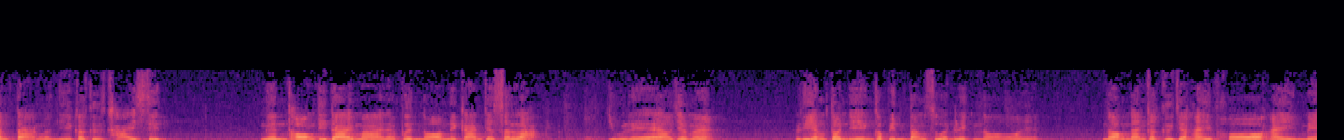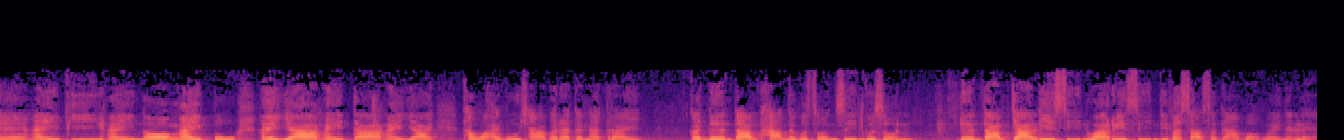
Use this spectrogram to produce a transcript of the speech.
ต่าง ๆ เหล่านี้ก็คือขายสิทธิ์ เงินทองที่ได้มาเนะ่ยเพื่อนน้อมในการจะสละอยู่แล้วใช่ไหมเลี้ยงตนเองก็เป็นบางส่วนเล็กน้อย นอกนั้นก็คือจะให้พ่อให้แม่ ให้พี่ ให้น้อง ให้ปู่ ให้ย่าให้ตา ให้ยาย ถวายบูชาพระรัตนตรัย ก็เดินตามทานกุศลศีลกุศล เดินตามจารีศีลวารีศีลที่พระศาสดาบอกไว้นั่นแหละ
